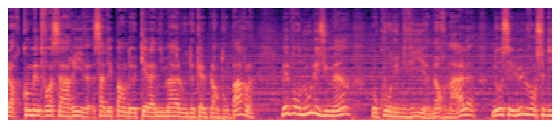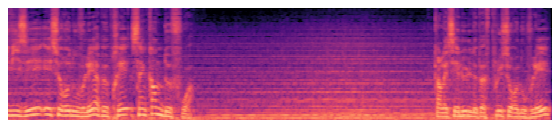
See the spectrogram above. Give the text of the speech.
Alors combien de fois ça arrive, ça dépend de quel animal ou de quelle plante on parle, mais pour nous, les humains, au cours d'une vie normale, nos cellules vont se diviser et se renouveler à peu près 52 fois. Quand les cellules ne peuvent plus se renouveler,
